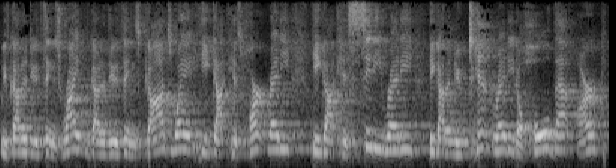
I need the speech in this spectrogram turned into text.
We've got to do things right. We've got to do things God's way. He got his heart ready. He got his city ready. He got a new tent ready to hold that ark.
